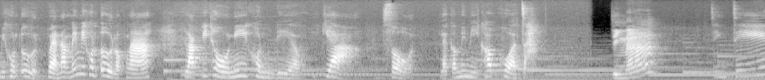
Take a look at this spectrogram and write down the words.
มีคนอื่น แหวนอะไม่มีคนอื่นหรอกนะ รักพี่โทนี่คนเดียว อีกอย่าง โสด และก็ไม่มีครอบครัวจ้ะ จริงนะ จริง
